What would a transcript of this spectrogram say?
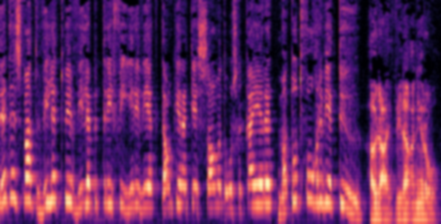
dit is wat wiele twee wiele betref vir hierdie week. Dankie dat jy saam met ons gekuier het, maar tot volgende week toe. Hou daai wiele aan die rol.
